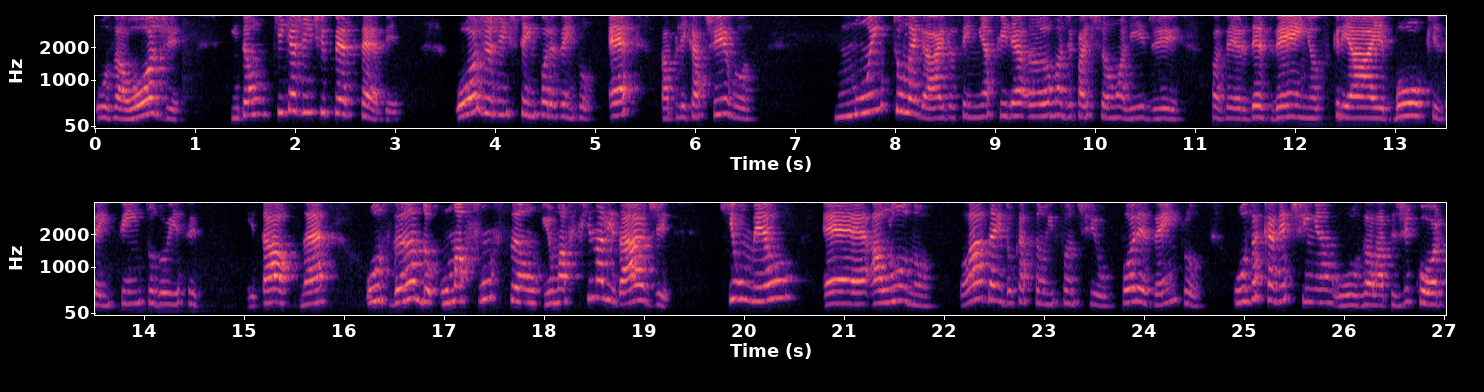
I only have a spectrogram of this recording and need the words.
usa hoje, então o que, que a gente percebe? Hoje a gente tem, por exemplo, apps, aplicativos muito legais. Assim, minha filha ama de paixão ali de fazer desenhos, criar e-books, enfim, tudo isso e, tal, né? Usando uma função e uma finalidade que o meu é, aluno lá da educação infantil, por exemplo, usa canetinha, usa lápis de cor.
